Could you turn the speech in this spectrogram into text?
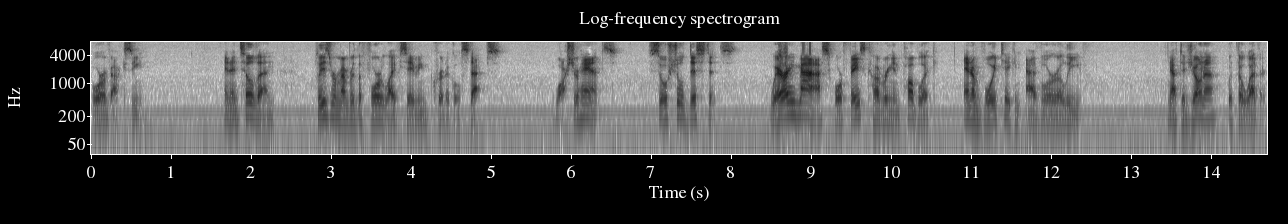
or a vaccine. And until then, please remember the four life saving critical steps wash your hands, social distance, wear a mask or face covering in public, and avoid taking Advil Relief. Now to Jonah with the weather.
